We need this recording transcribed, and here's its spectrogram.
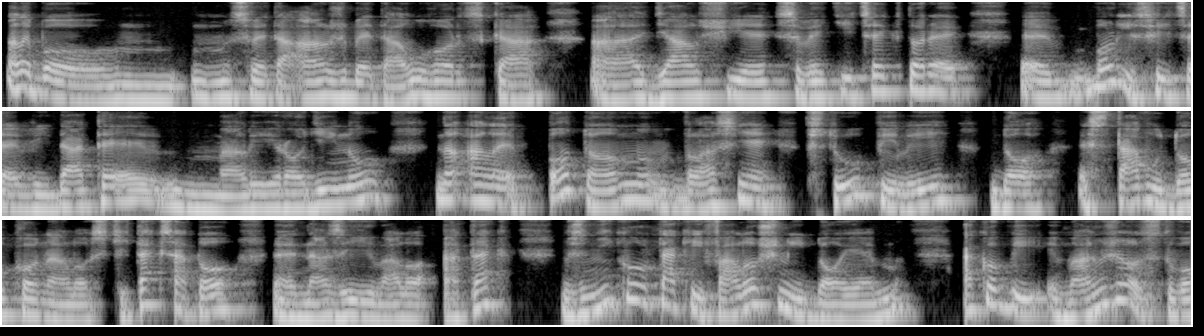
alebo mm, sveta Alžbeta Uhorská a ďalšie svetice, ktoré e, boli síce vydaté, mali rodinu, no ale potom vlastne vstúpili do stavu dokonalosti. Tak sa to nazývalo. A tak vznikol taký falošný dojem, ako by manželstvo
